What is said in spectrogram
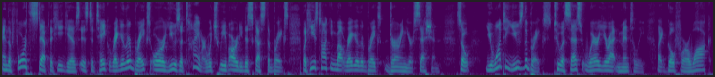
And the fourth step that he gives is to take regular breaks or use a timer, which we've already discussed the breaks, but he's talking about regular breaks during your session. So you want to use the breaks to assess where you're at mentally, like go for a walk,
